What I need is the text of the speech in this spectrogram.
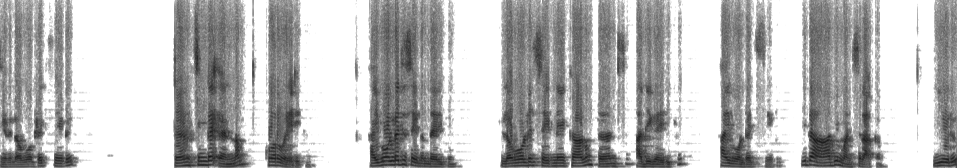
side low voltage side ടേൺസിന്റെ എണ്ണം കുറവായിരിക്കും. ഹൈ വോൾട്ടേജ് സൈഡ് എന്തായിരിക്കും? ലോ വോൾട്ടേജ് സൈഡിനേക്കാളും ടേൺസ് അധികമായിരിക്കും ഹൈ വോൾട്ടേജ് സൈഡ് ഇത് ആദ്യം മനസ്സിലാക്കണം. ഈ ഒരു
